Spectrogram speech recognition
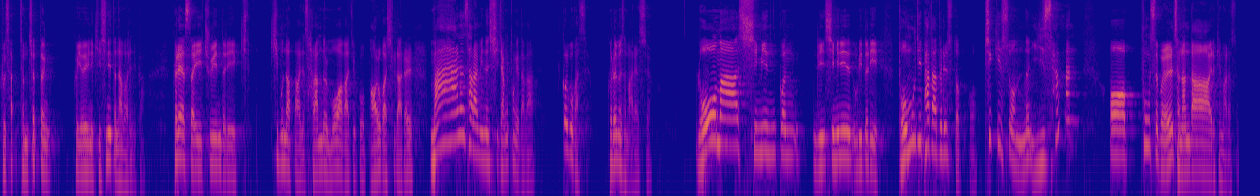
그 점쳤던 그 여인이 귀신이 떠나버리니까. 그래서 이 주인들이 기분 나빠가지고 사람들 모아가지고 바울과 신라를 많은 사람 있는 시장통에다가 끌고 갔어요. 그러면서 말했어요. 로마 시민권, 시민인 우리들이 도무지 받아들일 수도 없고 지킬 수 없는 이상한 어, 풍습을 전한다. 이렇게 말했어요.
